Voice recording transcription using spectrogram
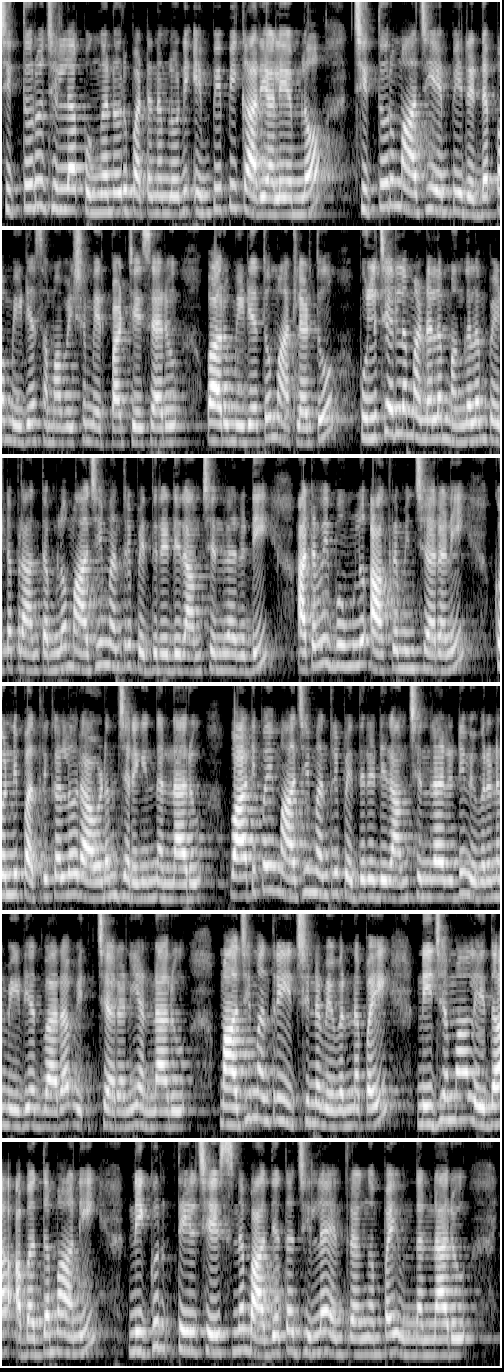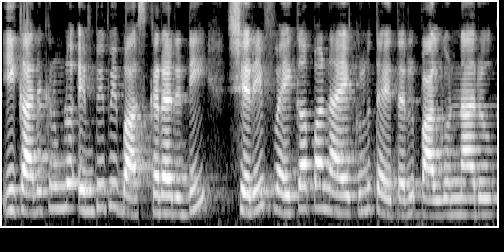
చిత్తూరు జిల్లా పుంగనూరు పట్టణంలోని ఎంపీపీ కార్యాలయంలో చిత్తూరు మాజీ ఎంపీ రెడ్డప్ప మీడియా సమావేశం ఏర్పాటు చేశారు. వారు మీడియాతో మాట్లాడుతూ పులిచెర్ల మండలం మంగళంపేట ప్రాంతంలో మాజీ మంత్రి పెద్దిరెడ్డి రామచంద్రారెడ్డి అటవీ భూములు ఆక్రమించారని కొన్ని పత్రికల్లో రావడం జరిగిందన్నారు. వాటిపై మాజీ మంత్రి పెద్దిరెడ్డి రామచంద్రారెడ్డి వివరణ మీడియా ద్వారా ఇచ్చారని అన్నారు. మాజీ మంత్రి ఇచ్చిన వివరణపై నిజమా లేదా అబద్ధమా అని నిగ్గు తేల్చేసిన బాధ్యత జిల్లా యంత్రాంగంపై ఉందన్నారు. ఈ కార్యక్రమంలో ఎంపీపీ భాస్కరారెడ్డి షరీఫ్ వైకాపా నాయకులు తదితరులు పాల్గొన్నారు.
